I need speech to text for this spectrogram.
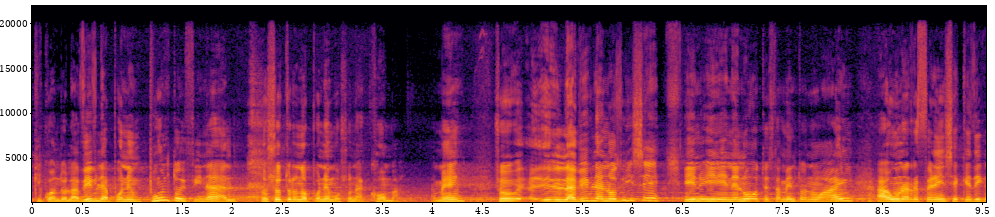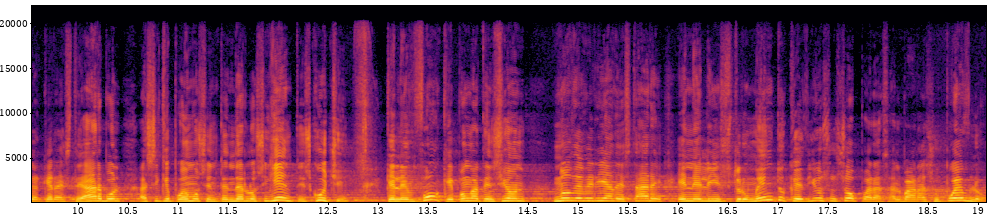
que cuando la Biblia pone un punto y final, nosotros no ponemos una coma. Amén. Eh, la Biblia no dice, y, en el Nuevo Testamento no hay una referencia que diga que era este árbol, así que podemos entender lo siguiente. Escuche, que el enfoque, ponga atención, no debería de estar en el instrumento que Dios usó para salvar a su pueblo.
